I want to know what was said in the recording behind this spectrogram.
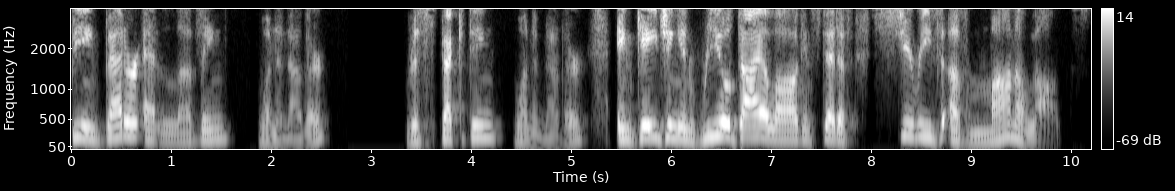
being better at loving one another, respecting one another, engaging in real dialogue instead of series of monologues.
